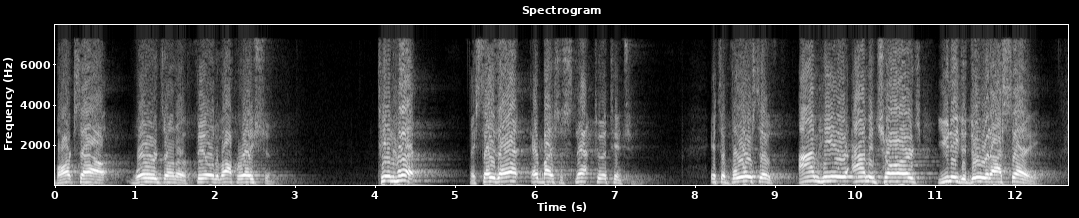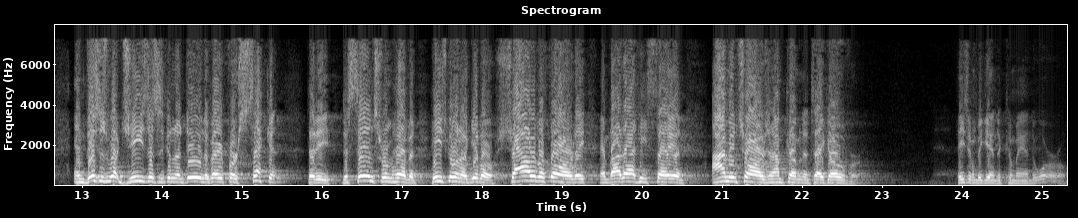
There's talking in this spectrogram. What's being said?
barks out words on a field of operation. Tin hut. They say that, everybody should snap to attention. It's a voice of, I'm here, I'm in charge, you need to do what I say. And this is what Jesus is going to do in the very first second that he descends from heaven, he's going to give a shout of authority, and by that he's saying, I'm in charge and I'm coming to take over. He's going to begin to command the world.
